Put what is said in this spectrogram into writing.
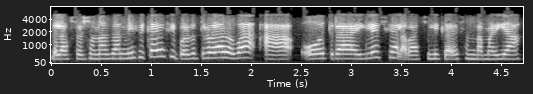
de las personas damnificadas y por otro lado va a otra iglesia, la Basílica de Santa María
